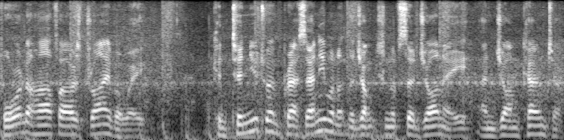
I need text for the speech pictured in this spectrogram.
four and a half hours drive away, continue to impress anyone at the junction of Sir John A and John Counter,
